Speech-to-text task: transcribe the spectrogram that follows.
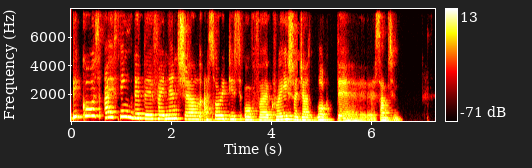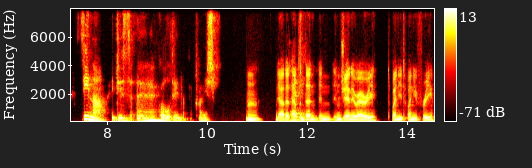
because I think that the financial authorities of uh, Croatia just blocked the something. FINA, it is uh, called in Croatia. Hmm. Yeah, that happened then in, in January 2023.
